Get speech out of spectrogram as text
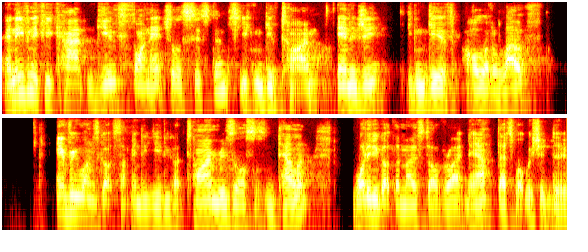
and even if you can't give financial assistance you can give time energy you can give a whole lot of love everyone's got something to give you've got time resources and talent what have you got the most of right now? That's what we should do.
